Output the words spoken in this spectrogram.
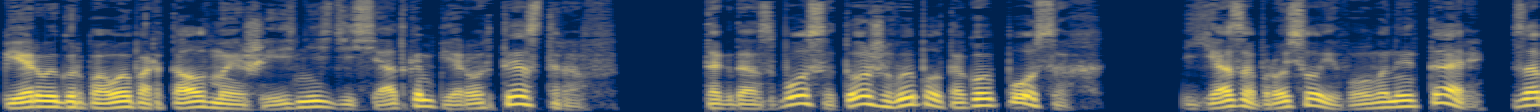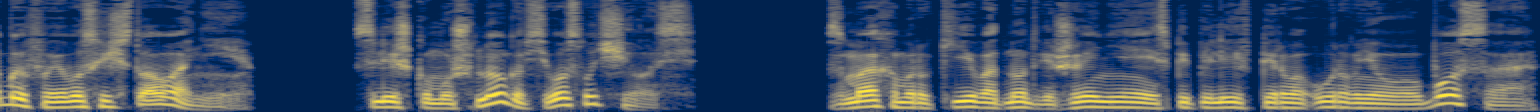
Первый групповой портал в моей жизни с десятком первых тестеров. Тогда с босса тоже выпал такой посох. Я забросил его в инвентарь, забыв о его существовании. Слишком уж много всего случилось. Взмахом руки в одно движение, испепелив первоуровневого босса,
